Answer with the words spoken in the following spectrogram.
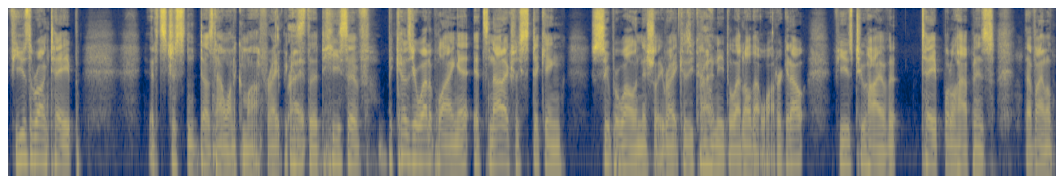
if you use the wrong tape, it's just does not want to come off, right? Because Right. the adhesive, because you're wet applying it, it's not actually sticking super well initially, right? Because you kind of need to let all that water get out. If you use too high of a tape, what'll happen is that vinyl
